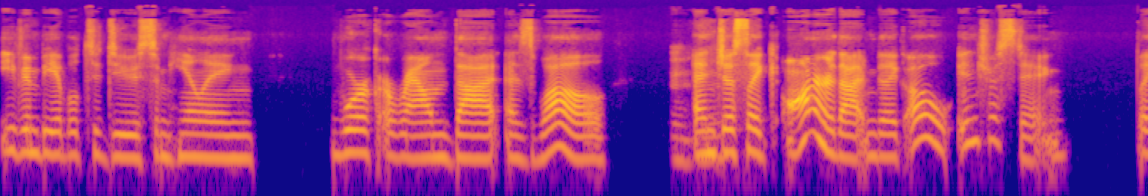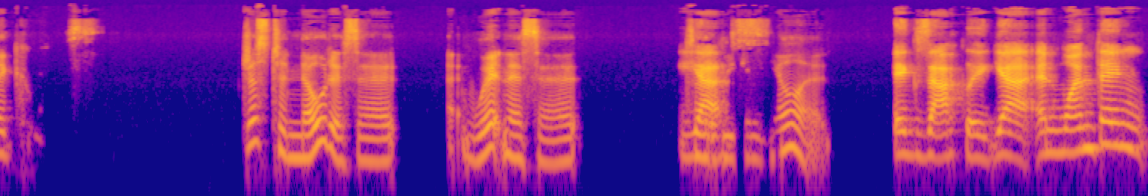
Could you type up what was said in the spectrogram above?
even be able to do some healing work around that as well mm-hmm. and just like honor that and be like oh interesting. Like just to notice it witness it so yes we can heal it. Exactly. Yeah. And one thing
